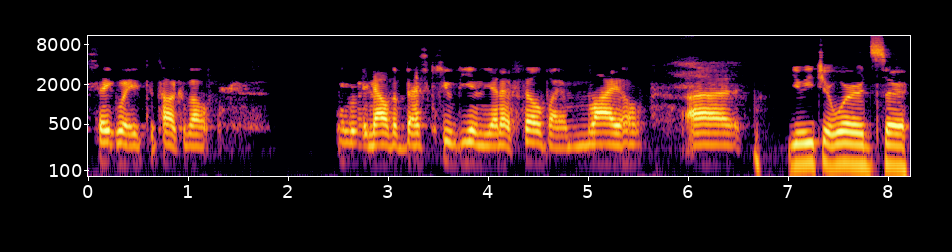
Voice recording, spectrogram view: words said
segue to talk about right now the best QB in the NFL by a mile. Uh, you eat your words, sir.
